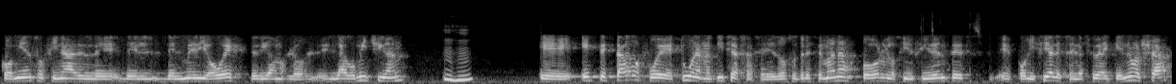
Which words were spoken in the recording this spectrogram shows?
comienzo final del, medio oeste, digamos, el lago Michigan. Eh, este estado fue tuvo unas noticias hace dos o tres semanas por los incidentes eh, policiales en la ciudad de Kenosha.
